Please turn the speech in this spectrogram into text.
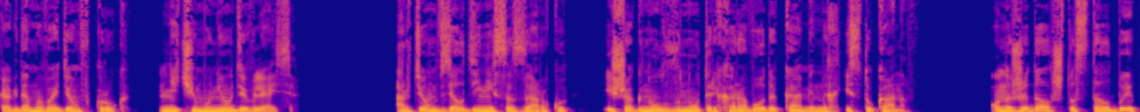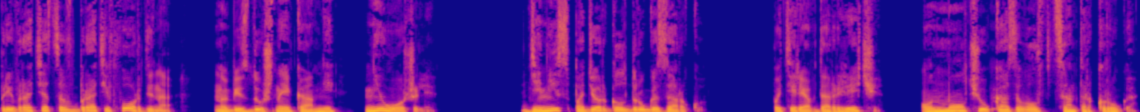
«Когда мы войдем в круг, ничему не удивляйся». Артем взял Дениса за руку и шагнул внутрь хоровода каменных истуканов. Он ожидал, что столбы превратятся в братьев Ордена, но бездушные камни не ожили. Денис подергал друга за руку. Потеряв дар речи, он молча указывал в центр круга.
